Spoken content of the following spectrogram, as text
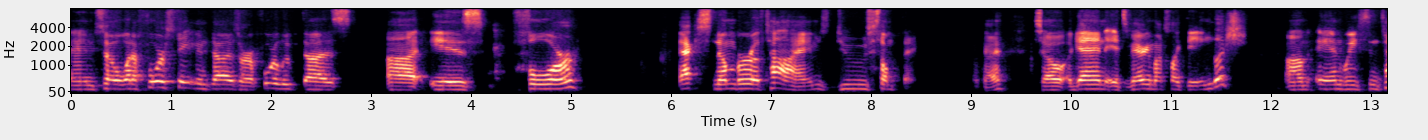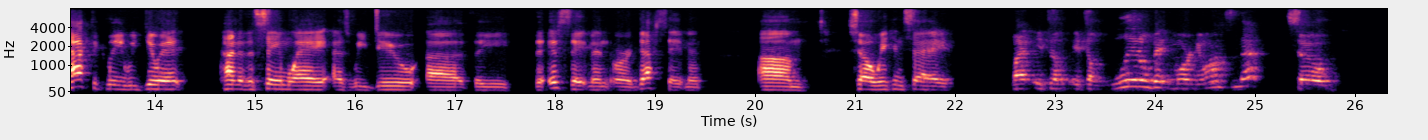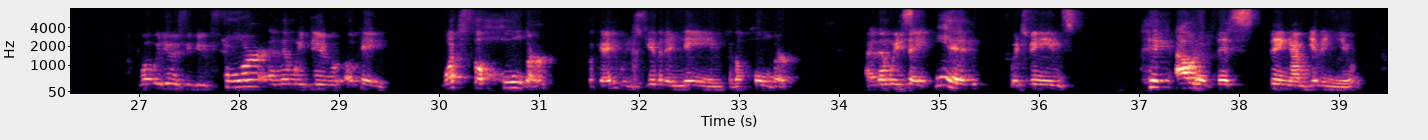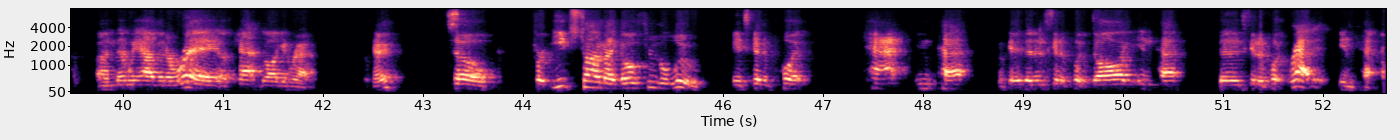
And so what a for statement does or a for loop does uh, is for X number of times do something. Okay. So again, it's very much like the English. Um, and we syntactically, we do it kind of the same way as we do uh, the, the if statement or a def statement. Um, so we can say but it's a, it's a little bit more nuanced than that. So what we do is we do for, and then we do, okay, what's the holder? Okay, we just give it a name for the holder. And then we say in, which means pick out of this thing I'm giving you. And then we have an array of cat, dog, and rabbit. Okay, so for each time I go through the loop, it's going to put cat in pet. Okay, then it's going to put dog in pet. Then it's going to put rabbit in pet.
